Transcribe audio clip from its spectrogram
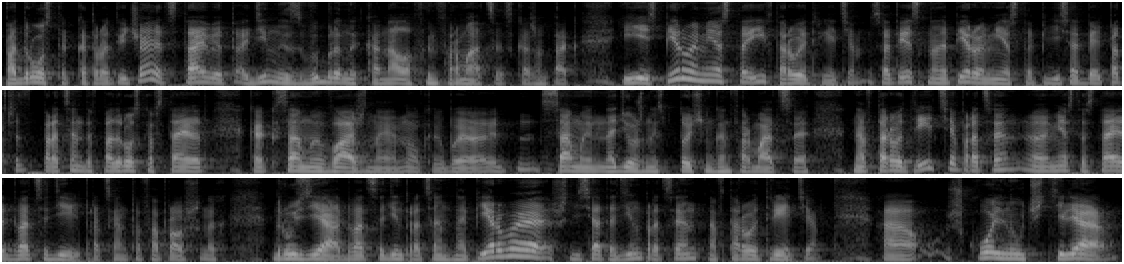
подросток, который отвечает, ставит один из выбранных каналов информации, скажем так. И есть первое место и второе, третье. Соответственно, на первое место 55% подростков ставят как самое важное, ну, как бы самый надежный источник информации. На второе, третье процент, э, место ставят 29% опрошенных. Друзья 21% на первое, 61% на второе, третье. А школьные учителя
